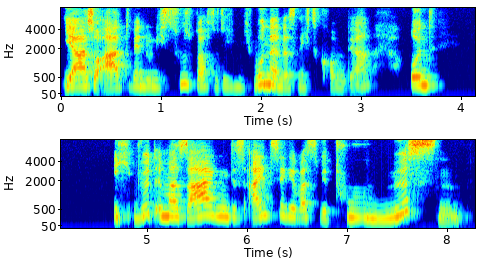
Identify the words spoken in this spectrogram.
ja, so Art, wenn du nichts tust, brauchst du dich nicht wundern, dass nichts kommt, ja, und ich würde immer sagen, das Einzige, was wir tun müssen,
